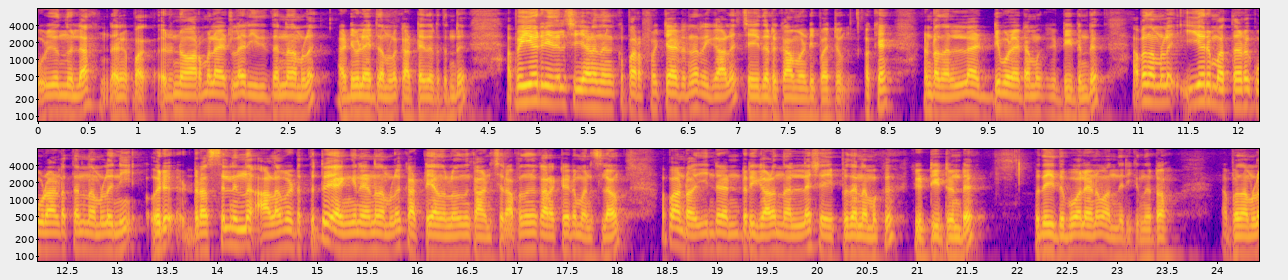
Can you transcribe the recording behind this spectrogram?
കുഴിയൊന്നുമില്ല. ഒരു നോർമലായിട്ടുള്ള രീതിയിൽ തന്നെ നമ്മൾ അടിപൊളിയായിട്ട് നമ്മൾ കട്ട് ചെയ്തെടുത്തിട്ടുണ്ട്. അപ്പോൾ ഈ ഒരു രീതിയിൽ ചെയ്യുകയാണെങ്കിൽ നിങ്ങൾക്ക് പെർഫെക്റ്റ് ആയിട്ട് തന്നെ റിഗാൾ ചെയ്തെടുക്കാൻ വേണ്ടി പറ്റും. ഓക്കെ ഉണ്ടോ നല്ല അടിപൊളിയായിട്ട് നമുക്ക് കിട്ടിയിട്ടുണ്ട്. അപ്പോൾ നമ്മൾ ഈ ഒരു മെത്തേഡ് കൂടാണ്ട് തന്നെ നമ്മൾ ഇനി ഒരു ഡ്രസ്സിൽ നിന്ന് അളവെടുത്തിട്ട് എങ്ങനെയാണ് നമ്മൾ കട്ട് ചെയ്യാന്നുള്ളതെന്ന് കാണിച്ചു തരാം. അപ്പോൾ നിങ്ങൾക്ക് കറക്റ്റായിട്ട് മനസ്സിലാവും. അപ്പോൾ ഉണ്ടോ ഇതിന്റെ രണ്ട് റിഗാളും നല്ല ഷേപ്പ് തന്നെ നമുക്ക് കിട്ടിയിട്ടുണ്ട്. അപ്പോൾ ഇത് ഇതുപോലെയാണ് വന്നിരിക്കുന്നത് കേട്ടോ അപ്പോൾ നമ്മൾ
